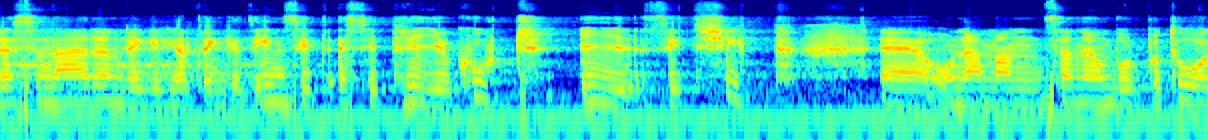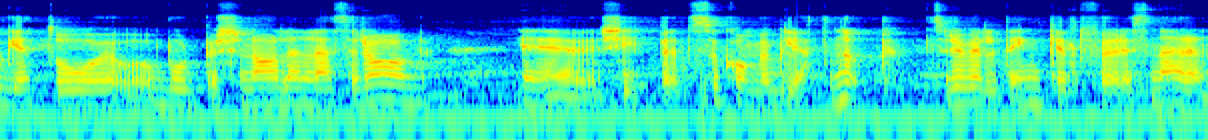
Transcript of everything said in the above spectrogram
Resenären lägger helt enkelt in sitt SJ Prio-kort i sitt chip eh, och när man sen är ombord på tåget och ombordpersonalen läser av eh, chippet så kommer biljetten upp. Så det är väldigt enkelt för resenären.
